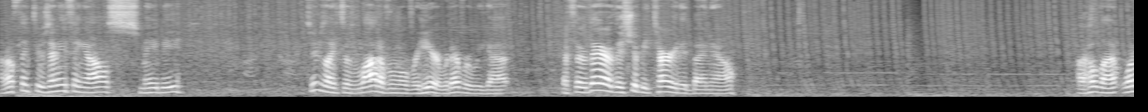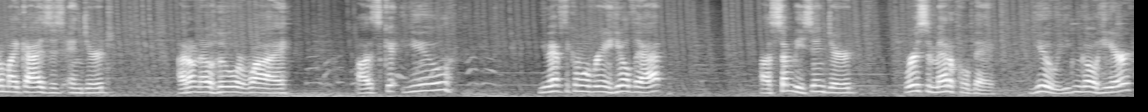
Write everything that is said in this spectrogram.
I don't think there's anything else, maybe. Seems like there's a lot of them over here, whatever we got. If they're there, they should be targeted by now. Alright, hold on. One of my guys is injured. I don't know who or why. Uh, let's get you. You have to come over and heal that. Uh, somebody's injured. Where's the medical bay? You, you can go here.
